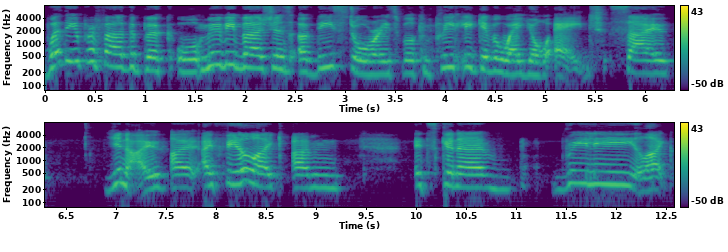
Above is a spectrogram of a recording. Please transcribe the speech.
whether you prefer the book or movie versions of these stories will completely give away your age. So, you know, I, I feel like um, it's gonna really like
